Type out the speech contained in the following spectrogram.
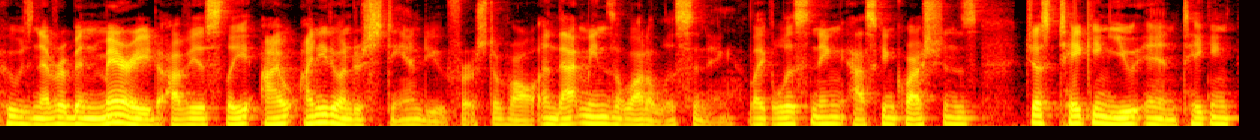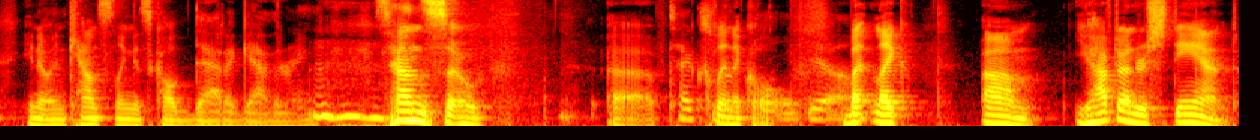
who's never been married, obviously, I, I need to understand you first of all, and that means a lot of listening, like listening, asking questions, just taking you in, taking you know, in counseling, it's called data gathering. Sounds so uh, clinical, yeah but like um, you have to understand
